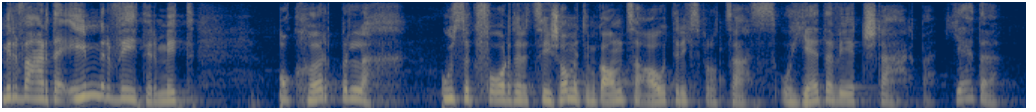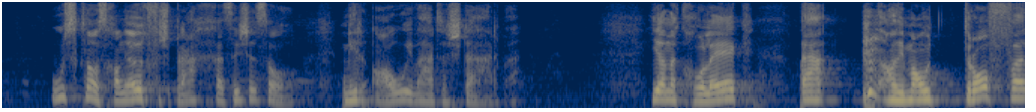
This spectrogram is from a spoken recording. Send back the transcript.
Wir werden immer wieder mit, auch körperlich, herausgefordert sein, schon mit dem ganzen Alterungsprozess. Und jeder wird sterben. Jeder. Ausgenommen, das kann ich euch versprechen, es ist so. Wir alle werden sterben. Ich habe einen Kollegen, den habe ich mal getroffen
